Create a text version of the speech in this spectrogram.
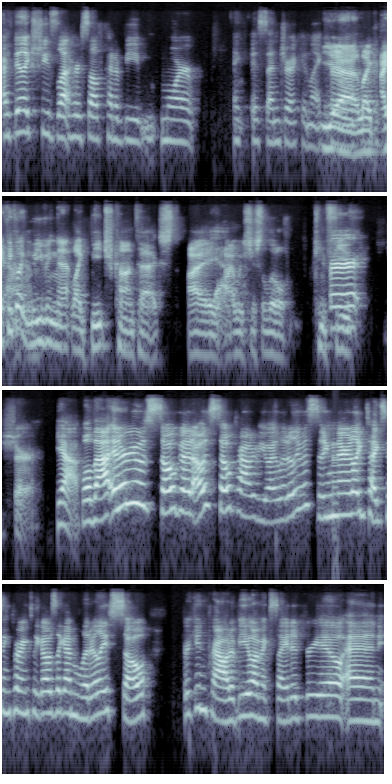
I feel like she's let herself kind of be more like eccentric and like yeah own like i think like leaving that like beach context i Yeah. i was just a little confused for sure. Yeah. Well, that interview was so good. I was so proud of you. I literally was sitting there like texting Tori and Cleek. I was like, I'm literally so freaking proud of you. I'm excited for you and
